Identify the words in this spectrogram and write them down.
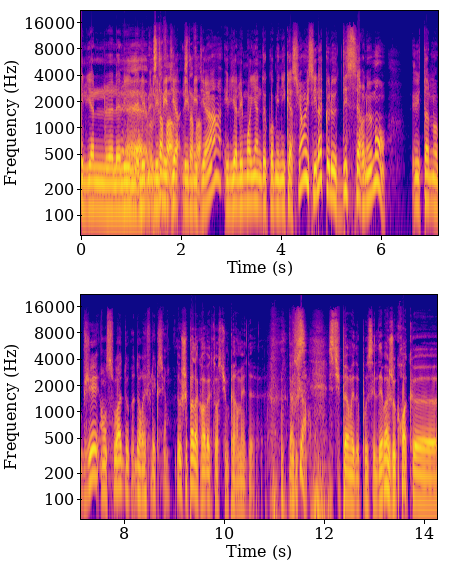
il y a les, euh, médias, les médias, il y a les moyens de communication, et c'est là que le discernement est un objet en soi de, réflexion. je suis pas d'accord avec toi si tu me permets de si tu permets de pousser le débat. Je crois que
